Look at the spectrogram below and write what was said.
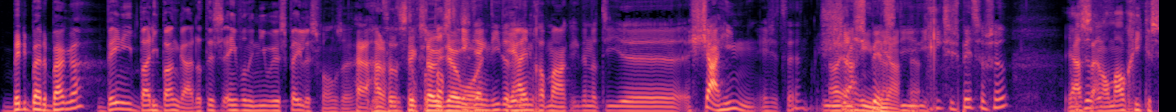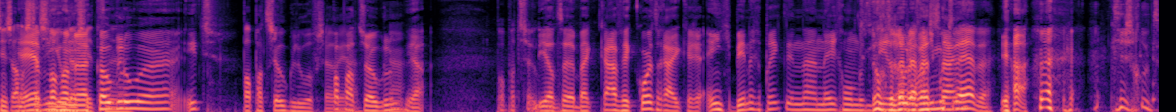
Biddy bij de banga? Beni Badibanga, dat is een van de nieuwe spelers van ze. Ja, dat is vind ik toch sowieso fantastisch? Ik denk niet dat hij hem gaat maken. Ik denk dat die eh Shaheen is het, hè? Die, Oh, ja. die Shaheen, spits, ja. die, Griekse spits of zo. Ja, ze zijn allemaal Grieken sinds Ja, je hebt Anastasio nog een uh, eh, Koglu eh, iets? Papatsoglu of zo. Papa ja. Zoglu, Ja. Zo. Die had eh, bij KV Kortrijker eentje binnengeprikt in uh, Ik 900 dacht, Roda van die moeten we hebben. Ja, Die is goed.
